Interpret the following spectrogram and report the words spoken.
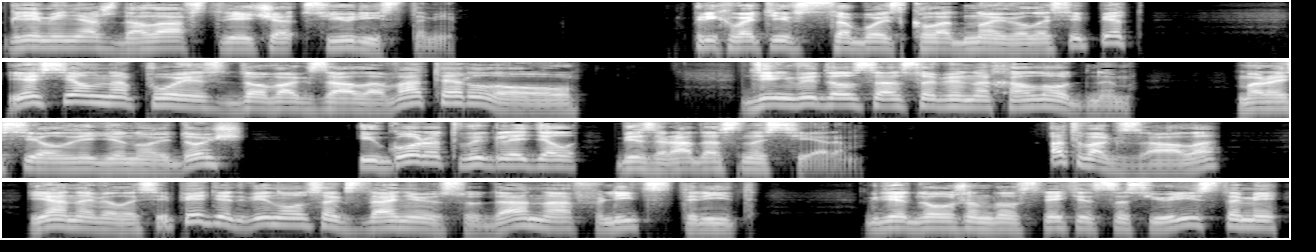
где меня ждала встреча с юристами. Прихватив с собой складной велосипед, я сел на поезд до вокзала Ватерлоу. День выдался особенно холодным, моросил ледяной дождь, и город выглядел безрадостно серым. От вокзала я на велосипеде двинулся к зданию суда на Флит-стрит, где должен был встретиться с юристами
